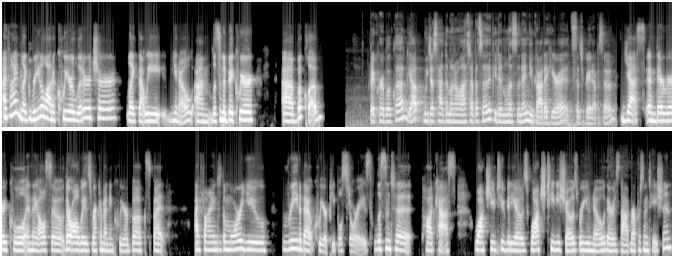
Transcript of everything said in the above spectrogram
i find like read a lot of queer literature like that we you know um listen to big queer uh book club Big Queer Book Club. Yep. We just had them on our last episode. If you didn't listen in, you got to hear it. It's such a great episode. Yes, and they're very cool and they also they're always recommending queer books, but I find the more you read about queer people's stories, listen to podcasts, watch YouTube videos, watch TV shows where you know there's that representation,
